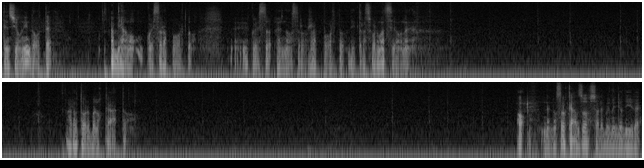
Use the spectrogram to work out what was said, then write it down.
tensioni indotte, abbiamo questo rapporto. E questo è il nostro rapporto di trasformazione a rotore bloccato. O nel nostro caso sarebbe meglio dire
